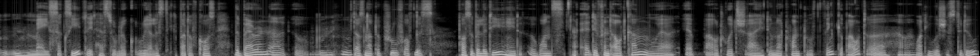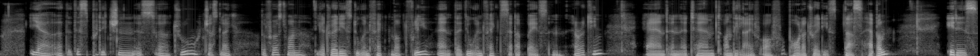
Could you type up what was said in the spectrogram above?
may succeed, it has to look realistic, but of course the Baron uh, mm, does not approve of this possibility. He wants a different outcome where, about which I do not want to think about uh, how, what he wishes to do. Yeah, uh, this prediction is uh, true, just like the first one. The Atreides do in fact not flee, and they do in fact set up base in Arrakeen and an attempt on the life of Paul Atreides does happen. It is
